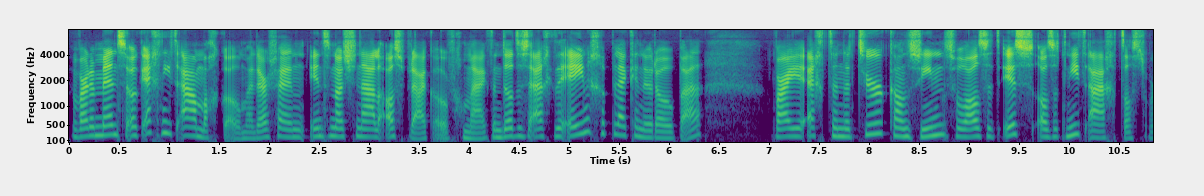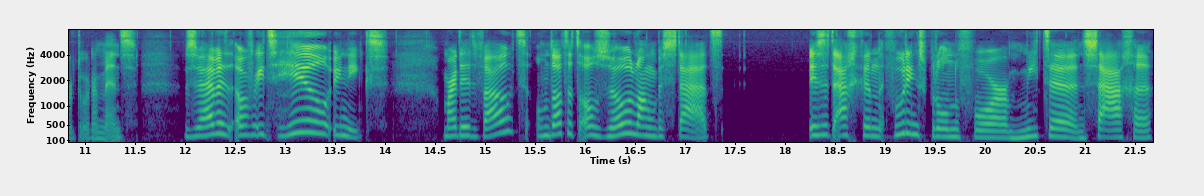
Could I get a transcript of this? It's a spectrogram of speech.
Waar de mensen ook echt niet aan mag komen. Daar zijn internationale afspraken over gemaakt. En dat is eigenlijk de enige plek in Europa waar je echt de natuur kan zien zoals het is als het niet aangetast wordt door de mens. Dus we hebben het over iets heel unieks. Maar dit woud, omdat het al zo lang bestaat, is het eigenlijk een voedingsbron voor mythen en zagen.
